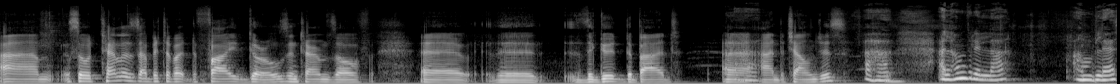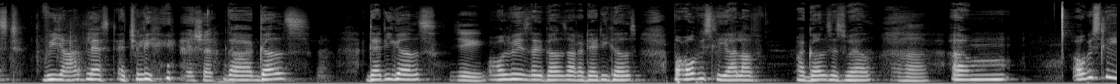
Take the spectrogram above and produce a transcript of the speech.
Um, so tell us a bit about the five girls in terms of uh, the the good, the bad, uh, Uh-huh. and the challenges. uh, alhamdulillah I'm blessed we are blessed actually बेशक the girls daddy girls जी always the girls are a daddy girls but obviously i love my girls as well हाँ um, obviously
